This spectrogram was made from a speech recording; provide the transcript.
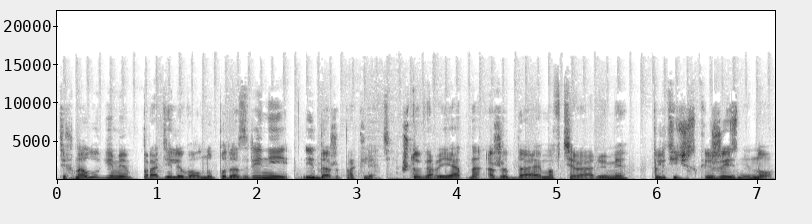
технологиями породили волну подозрений и даже проклятий, что, вероятно, ожидаемо в террариуме политической жизни. Но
